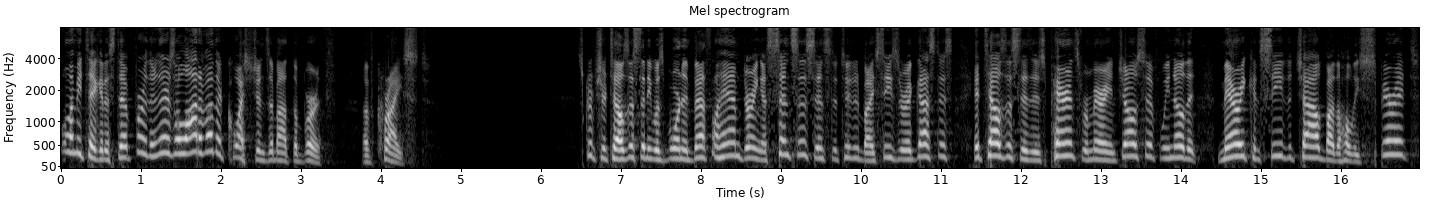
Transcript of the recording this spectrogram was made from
well, let me take it a step further. There's a lot of other questions about the birth of Christ. Scripture tells us that he was born in Bethlehem during a census instituted by Caesar Augustus. It tells us that his parents were Mary and Joseph. We know that Mary conceived the child by the Holy Spirit.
